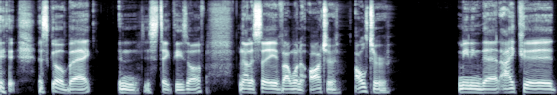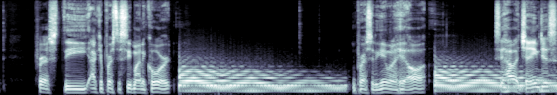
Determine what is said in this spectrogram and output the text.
let's go back and just take these off. Now let's say if I want to alter alter, meaning that I could press the I could press the C minor chord. and Press it again when I hit Alt. See how it changes?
